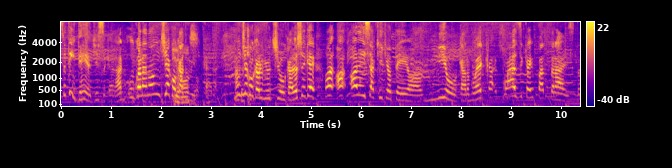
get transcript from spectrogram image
Você tem ideia disso, cara? O Guaraná não tinha colocado mil, cara. Não tinha colocado mil tio, cara. Eu cheguei. Olha, olha isso aqui que eu tenho, ó. Mil, cara. O moleque quase caiu pra trás. Tá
